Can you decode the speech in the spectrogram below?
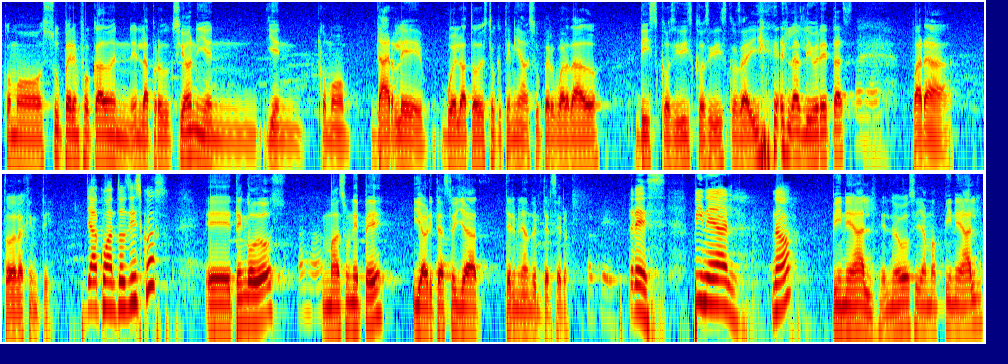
como súper enfocado en, en la producción y en, y en como darle vuelo a todo esto que tenía súper guardado, discos y discos y discos ahí en las libretas para toda la gente. ¿Ya cuántos discos? Eh, tengo dos, más un EP y ahorita estoy ya terminando el tercero. Tres. Pineal, ¿no? Pineal, el nuevo se llama Pineal.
